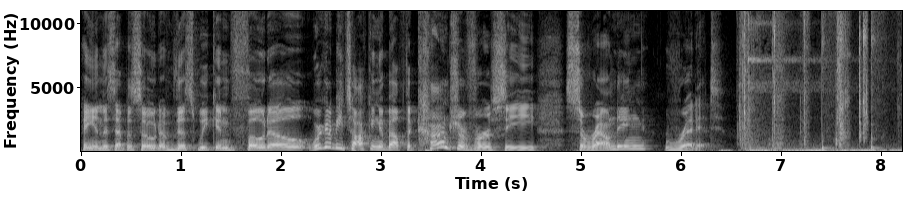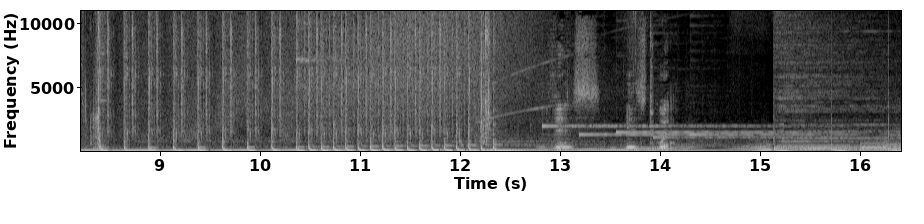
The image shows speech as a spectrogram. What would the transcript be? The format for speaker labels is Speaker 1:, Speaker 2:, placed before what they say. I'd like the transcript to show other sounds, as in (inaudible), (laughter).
Speaker 1: Hey, in this episode of This Week in Photo, we're going to be talking about the controversy surrounding Reddit. This is TWIP.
